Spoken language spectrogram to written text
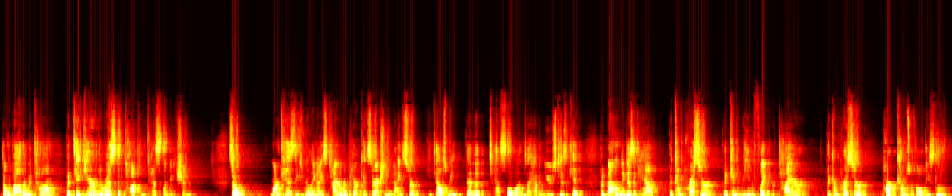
don't bother with Tom, but take care of the rest of Talking Tesla Nation. So Mark has these really nice tire repair kits. They're actually nicer, he tells me, than the Tesla ones. I haven't used his kit, but not only does it have the compressor that can reinflate your tire, the compressor part comes with all these little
